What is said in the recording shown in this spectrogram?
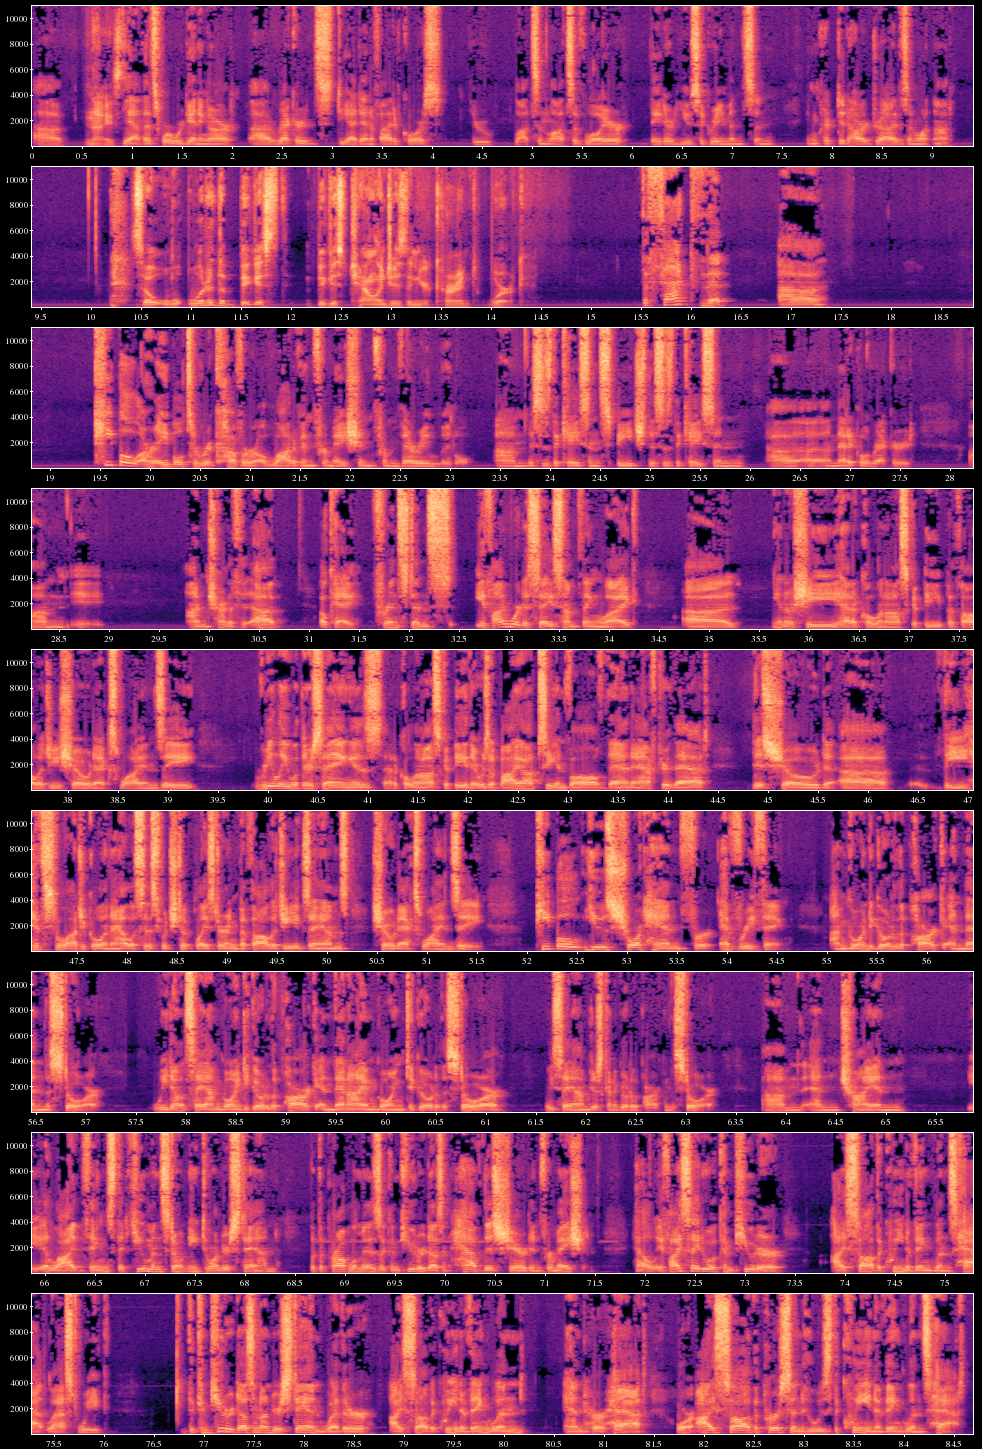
Uh, nice. Yeah, that's where we're getting our uh, records de-identified, of course, through lots and lots of lawyer data use agreements and encrypted hard drives and whatnot so, what are the biggest biggest challenges in your current work? The fact that uh, people are able to recover a lot of information from very little. Um, this is the case in speech. This is the case in uh, a medical record. Um, it, I'm trying to. Th- uh, okay, for instance, if I were to say something like, uh, you know, she had a colonoscopy, pathology showed X, Y, and Z really what they're saying is had a colonoscopy, there was a biopsy involved. Then after that, this showed uh, the histological analysis, which took place during pathology exams, showed X, Y, and Z. People use shorthand for everything. I'm going to go to the park and then the store. We don't say I'm going to go to the park and then I am going to go to the store. We say I'm just going to go to the park and the store, um, and try and elide things that humans don't need to understand. But the problem is a computer doesn't have this shared information. Hell, if I say to a computer, I saw the Queen of England's hat last week, the computer doesn't understand whether I saw the Queen of England and her hat, or I saw the person who is the Queen of England's hat.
